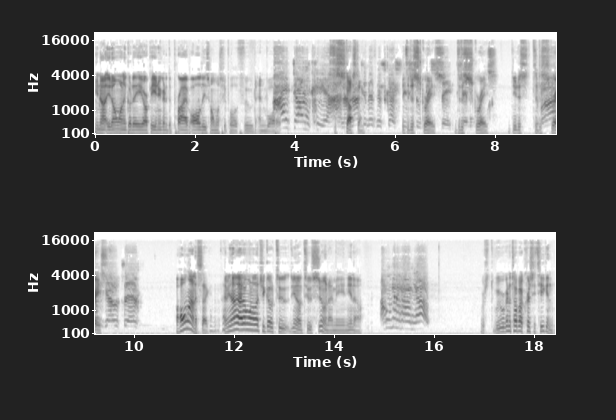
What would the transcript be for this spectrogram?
You're not you don't want to go to AARP, and you're gonna deprive all these homeless people of food and water. I don't care. and disgusting. I'm not gonna discuss It's a disgrace. It's a disgrace. You just it's a Bye, disgrace. Hold on a second. I mean, I I don't want to let you go too you know too soon. I mean, you know, I'm gonna hang up. We're, st- we were gonna talk about Chrissy Teigen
